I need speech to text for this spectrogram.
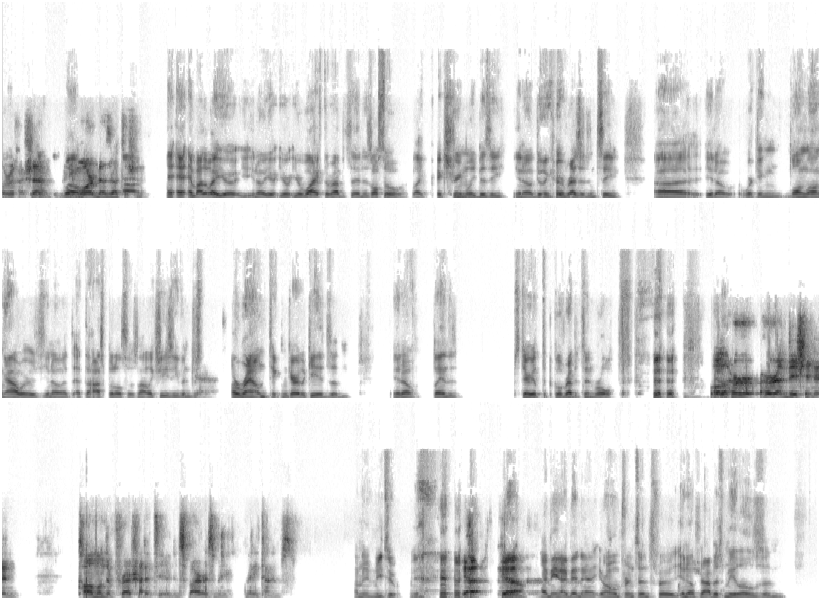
well, more um, and, and, by the way, your you know your your your wife, the Rebbitzin, is also like extremely busy. You know, doing her residency. Uh, you know, working long, long hours. You know, at, at the hospital, so it's not like she's even just yeah. around taking care of the kids and you know playing the stereotypical Rebbitzin role. well, her her ambition and calm under pressure attitude inspires me many times. I mean, me too. Yeah. yeah. Yeah. I mean, I've been at your home, for instance, for, you know, Shabbos meals and,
